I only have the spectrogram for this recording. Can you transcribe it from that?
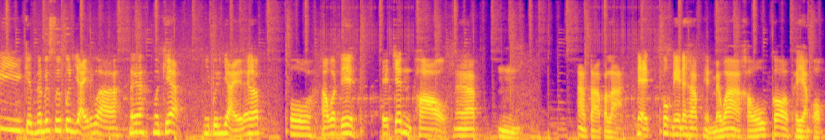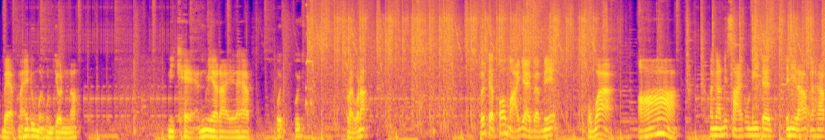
ยเก็บเงินไปซื้อปืนใหญ่ดีกว่านะเมื่อกี้มีปืนใหญ่นะครับ โอ้เอาวันดีเอเจนต์พาวนะครับ อืมหน้าตาประหลาดเนี่ยพวกนี้นะครับ เห็นไหมว่าเขาก็พยายามออกแบบมาให้ดูเหมือนหุ่นยนต์เนาะมีแขนมีอะไรนะครับอุ้ยอุ้ยอะไรวะนะเฮ้ยแต่เป้าหมายใหญ่แบบนี้ ผมว่าอ่า งานมิสไซล์พวกนี้จะไอ้นี่แล้วนะครับ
